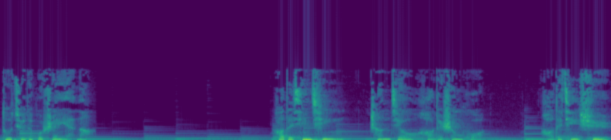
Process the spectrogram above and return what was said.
都觉得不顺眼呢。好的心情成就好的生活，好的情绪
